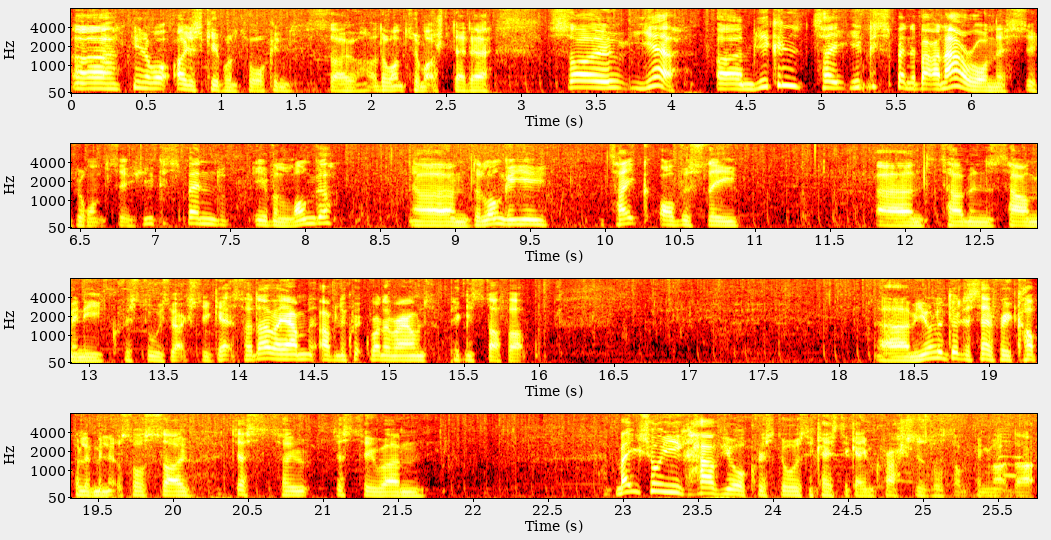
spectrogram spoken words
Uh, you know what? I just keep on talking, so I don't want too much dead air. So yeah, um, you can take you can spend about an hour on this if you want to. You can spend even longer. Um, the longer you take, obviously, um, determines how many crystals you actually get. So there I am having a quick run around, picking stuff up. Um, you want to do this every couple of minutes or so, just to just to um, make sure you have your crystals in case the game crashes or something like that.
